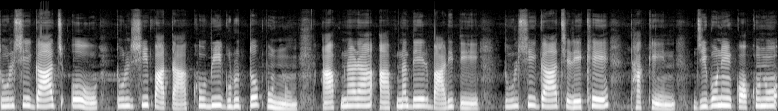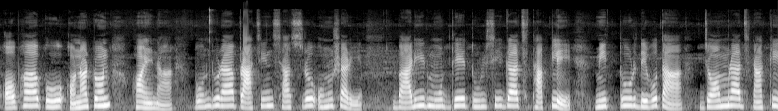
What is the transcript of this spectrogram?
তুলসী গাছ ও তুলসী পাতা খুবই গুরুত্বপূর্ণ। আপনারা আপনাদের বাড়িতে তুলসী গাছ রেখে থাকেন, জীবনে কখনো অভাব ও অনটন হয় না। বন্ধুরা, প্রাচীন শাস্ত্র অনুসারে বাড়ির মধ্যে তুলসী গাছ থাকলে মৃত্যুর দেবতা যমরাজ নাকি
